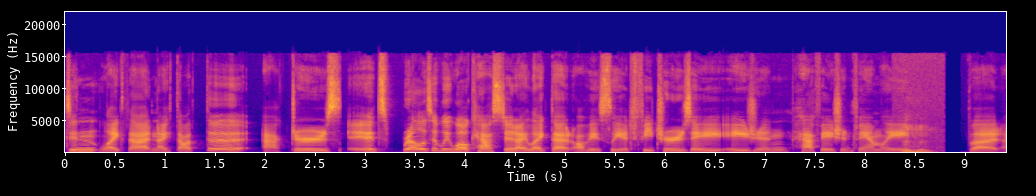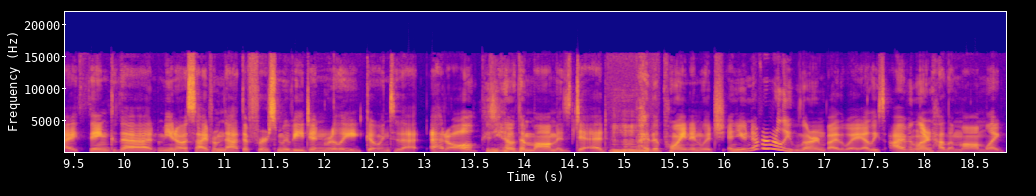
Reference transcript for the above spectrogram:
didn't like that. And I thought the actors, it's relatively well casted. I like that, obviously, it features a Asian, half Asian family mm-hmm. But I think that, you know, aside from that, the first movie didn't really go into that at all because, you know, the mom is dead mm-hmm. by the point in which, and you never really learn, by the way, at least I haven't learned how the mom like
